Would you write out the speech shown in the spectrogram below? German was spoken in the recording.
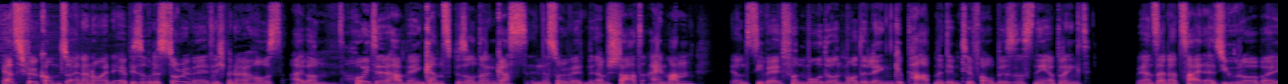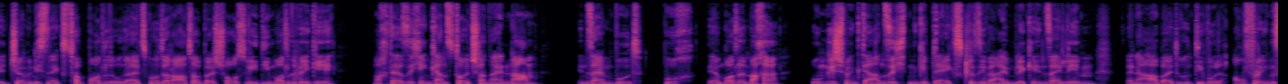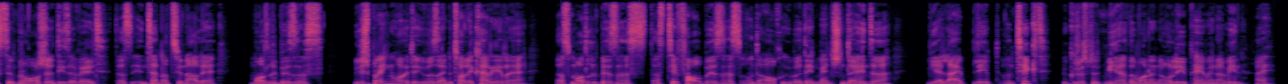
Herzlich willkommen zu einer neuen Episode Storywelt. Ich bin euer Host Alban. Heute haben wir einen ganz besonderen Gast in der Storywelt mit am Start. Ein Mann, der uns die Welt von Mode und Modeling gepaart mit dem TV-Business näher bringt. Während seiner Zeit als Juror bei Germany's Next Topmodel oder als Moderator bei Shows wie die Model WG machte er sich in ganz Deutschland einen Namen. In seinem Buch Der Modelmacher ungeschminkte Ansichten gibt er exklusive Einblicke in sein Leben, seine Arbeit und die wohl aufregendste Branche dieser Welt, das internationale Model-Business. Wir sprechen heute über seine tolle Karriere, das Model-Business, das TV-Business und auch über den Menschen dahinter, wie er leibt, lebt und tickt. Begrüßt mit mir, the one and only Payman Amin. Hi.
